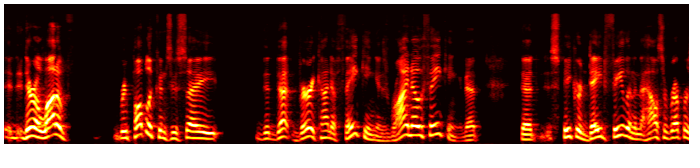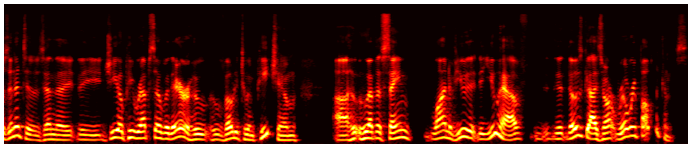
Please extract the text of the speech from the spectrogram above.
There are a lot of Republicans who say that that very kind of thinking is RINO thinking that that Speaker Dade Phelan in the House of Representatives and the the GOP reps over there who who voted to impeach him uh, who, who have the same line of view that, that you have, th- those guys aren't real Republicans.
